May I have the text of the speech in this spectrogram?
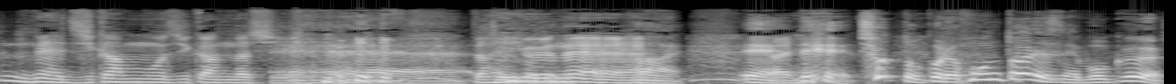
ね時間も時間だし、えー だいぶね、はい。えで、ちょっとこれ、本当はですね、僕、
